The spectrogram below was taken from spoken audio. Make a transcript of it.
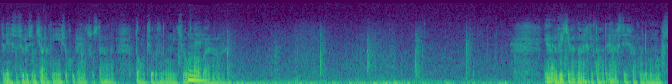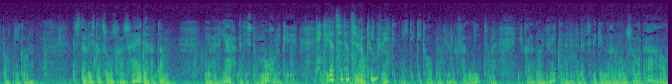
Ten eerste zullen ze zelf niet eens zo goed Engels verstaan. En tolk zullen ze er nog niet zo Nee. gauw bij halen. Ja, en weet je wat nou eigenlijk nog het ergste is wat me door mijn hoofd spookt, Nicole? Stel eens dat ze ons gaan scheiden, wat dan? Ja, ja, dat is toch mogelijk, hè? Denkt u dat ze dat zullen nou, doen? ik weet het niet. Ik, ik hoop natuurlijk van niet, maar je kan het nooit weten. En dat ze de kinderen dan ons van elkaar halen.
